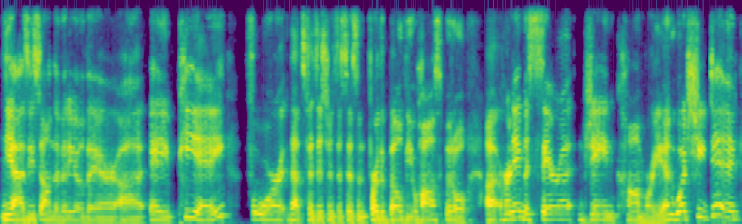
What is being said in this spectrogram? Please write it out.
Yeah, as you saw in the video there, uh, a PA for that's physician's assistant for the Bellevue Hospital. Uh, her name is Sarah Jane Comrie, and what she did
